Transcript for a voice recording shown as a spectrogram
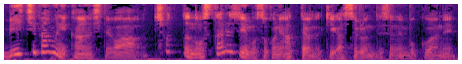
ビーチバムに関しては、ちょっとノスタルジーもそこにあったような気がするんですよね、僕はね。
